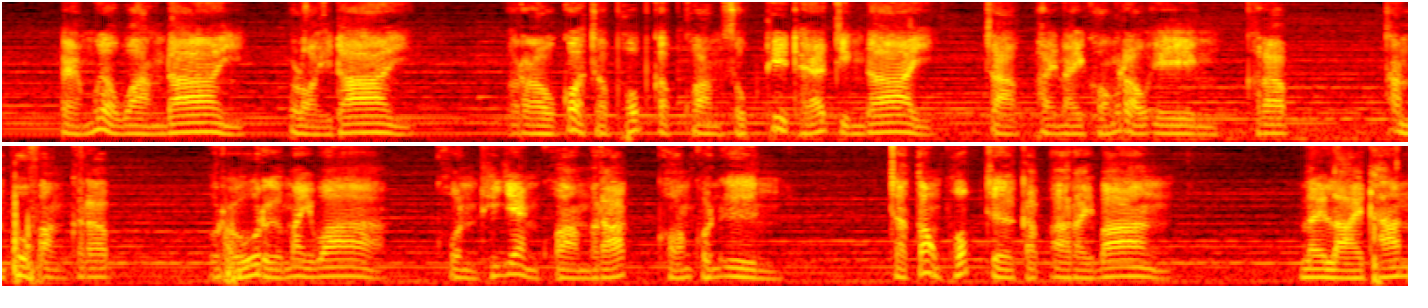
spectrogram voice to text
ๆ แต่เมื่อวางได้ปล่อยได้ เราก็จะพบกับความสุขที่แท้จริงได้จากภายในของเราเองครับ ท่านผู้ฟังครับ รู้หรือไม่ว่าคนที่แย่งความรักของคนอื่น จะต้องพบเจอกับอะไรบ้าง หลายๆ ท่าน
